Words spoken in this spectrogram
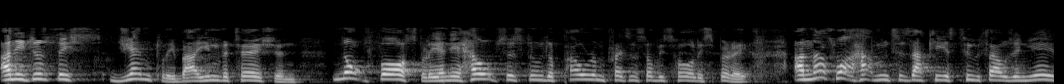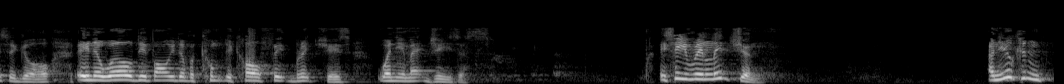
And he does this gently by invitation, not forcefully, and he helps us through the power and presence of his Holy Spirit and that's what happened to Zacchaeus 2,000 years ago in a world devoid of a company called Fit Britches when he met Jesus. You see, religion. And you can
